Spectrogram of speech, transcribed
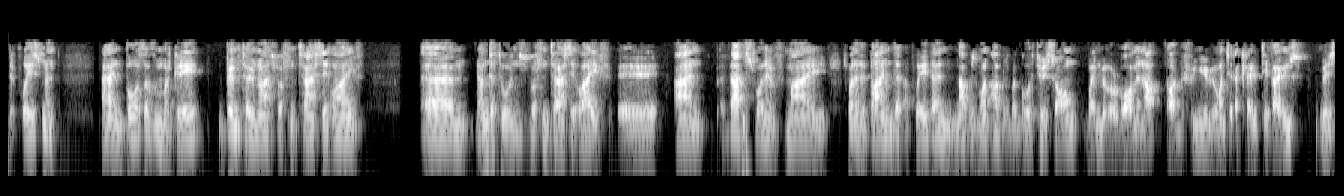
the replacement, and both of them were great. Boomtown Rats were fantastic live. Um, the Undertones were fantastic live, uh, and that's one of my, it's one of the band that I played in. That was one, that was my go-to song when we were warming up, or if we knew we wanted a crowd to bounce, was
